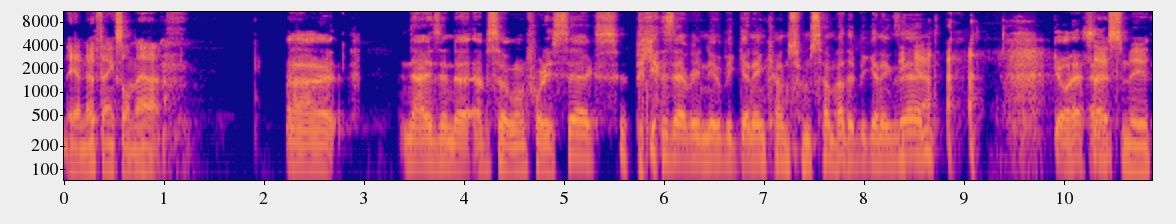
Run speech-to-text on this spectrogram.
Yeah, no thanks on that. Uh, now he's into episode 146 because every new beginning comes from some other beginning's Yeah. end. Go ahead. So smooth.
